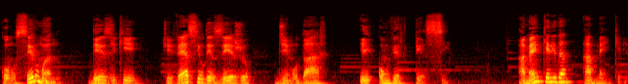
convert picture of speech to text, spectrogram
como ser humano, desde que tivesse o desejo de mudar e converter-se. Amém, querida? Amém, querido.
